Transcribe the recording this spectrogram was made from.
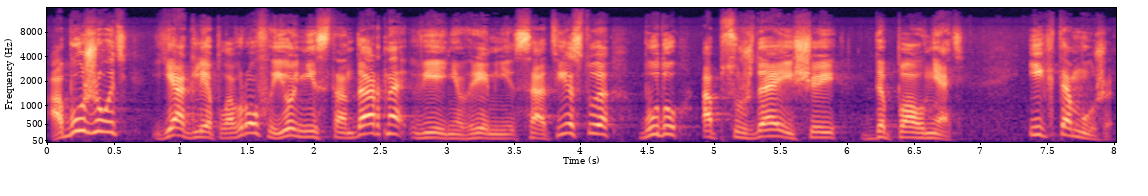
обуживать, я, Глеб Лавров, ее нестандартно, веяние времени соответствуя, буду, обсуждая, еще и дополнять. И к тому же,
